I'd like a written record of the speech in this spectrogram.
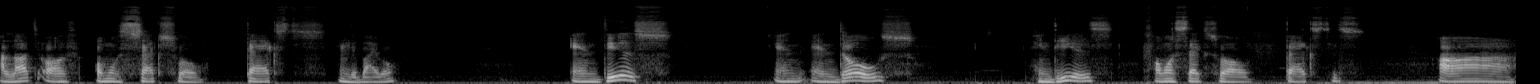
a lot of homosexual texts in the Bible. And this and and those in these homosexual texts are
